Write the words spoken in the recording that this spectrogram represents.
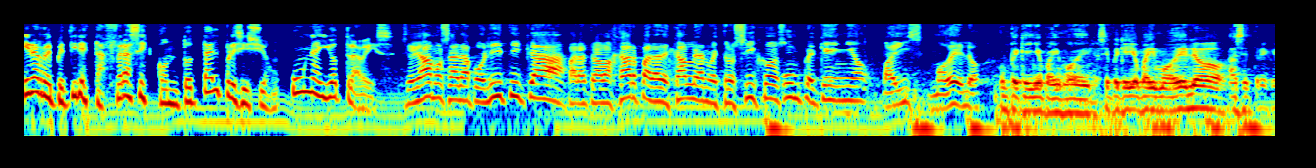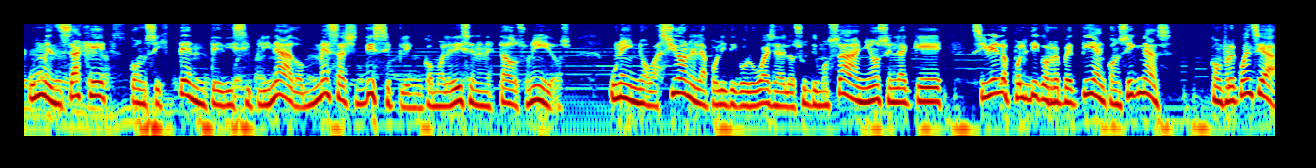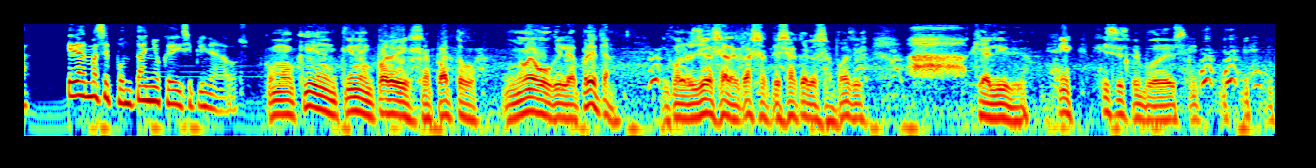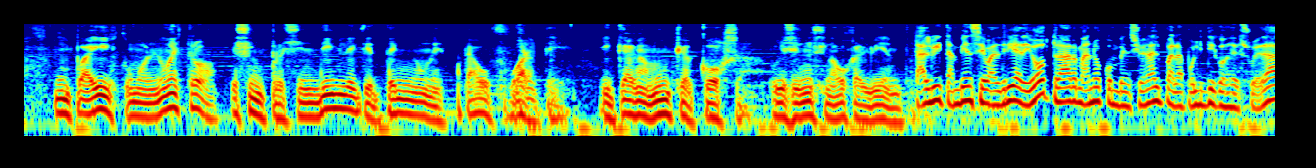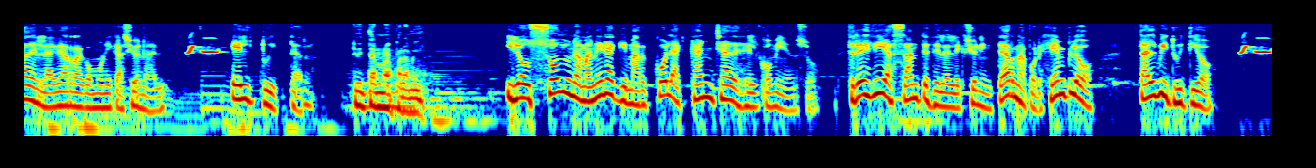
era repetir estas frases con total precisión, una y otra vez. Llegamos a la política para trabajar, para dejarle a nuestros hijos un pequeño país modelo. Un pequeño país modelo. Ese pequeño país modelo hace tres Un mensaje consistente, disciplinado, message discipline, como le dicen en Estados Unidos. Una innovación en la política uruguaya de los últimos años, en la que, si bien los políticos repetían consignas, con frecuencia eran más espontáneos que disciplinados. Como quien tiene un par de zapatos nuevos que le apretan y cuando llegas a la casa te saca los zapatos. ¡Ah, qué alivio! Ese es el poder, sí. Un país como el nuestro es imprescindible que tenga un Estado fuerte, y que haga mucha cosa, porque si no es una hoja al viento. Talvi también se valdría de otra arma no convencional para políticos de su edad en la guerra comunicacional, el Twitter. Twitter no es para mí. Y lo usó de una manera que marcó la cancha desde el comienzo. Tres días antes de la elección interna, por ejemplo, Talvi tuiteó.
